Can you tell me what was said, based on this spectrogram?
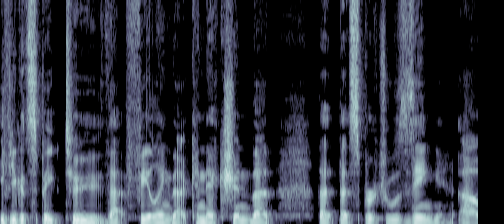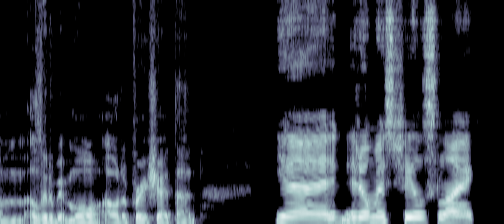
if you could speak to that feeling, that connection, that that that spiritual zing, um, a little bit more, I would appreciate that. Yeah, it, it almost feels like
